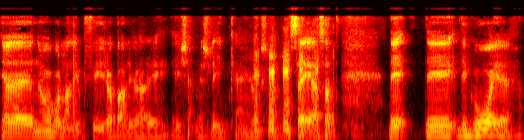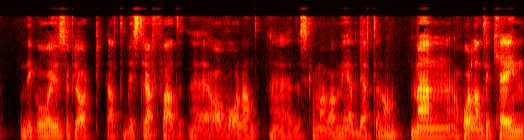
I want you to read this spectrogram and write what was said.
Eh, nu har Holland gjort fyra baljor här i, i Champions League kan jag också säga. Så att det, det, det går ju det går ju såklart att bli straffad eh, av Håland. Eh, det ska man vara medveten om. Men Håland till Kane,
